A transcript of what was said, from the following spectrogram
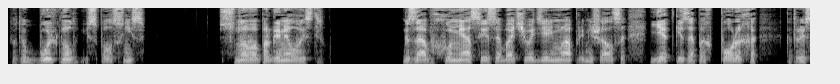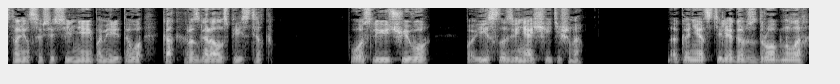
кто-то булькнул и сполз вниз. Снова прогремел выстрел. К запаху мяса и собачьего дерьма примешался едкий запах пороха, который становился все сильнее по мере того, как разгоралась перестрелка после чего повисла звенящая тишина. Наконец телега вздрогнула,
